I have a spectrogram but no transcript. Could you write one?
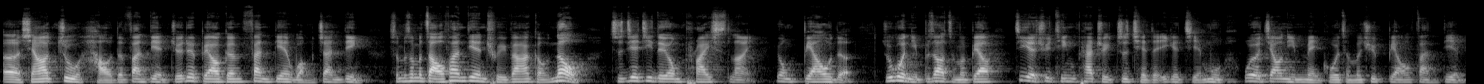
呃，想要住好的饭店，绝对不要跟饭店网站订什么什么早饭店 Trivago，No，直接记得用 Priceline，用标的。如果你不知道怎么标，记得去听 Patrick 之前的一个节目，我有教你美国怎么去标饭店。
